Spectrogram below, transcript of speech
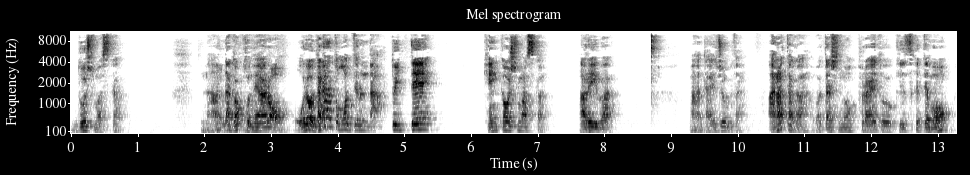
どうしますか？なんだとこの野郎俺を誰だと思ってるんだ？と言って喧嘩をしますか？あるいは、まあ大丈夫だ。あなたが私のプライドを傷つけても、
